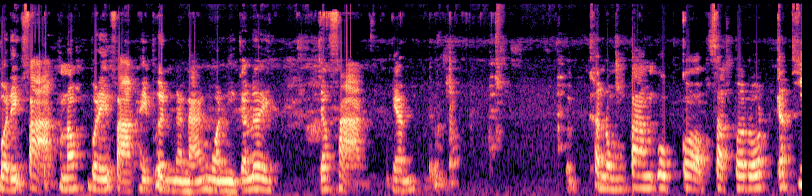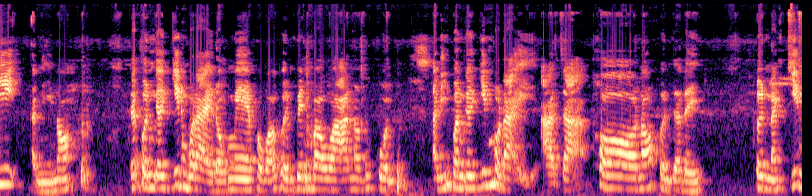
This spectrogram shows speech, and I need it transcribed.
บ่ได้ฝากเนาะบ่ได้ฝากให้เพิ่นนะนะงวดนี้ก็เลย จะฝากยันขนมปังอบกรอบสับปะรดกะทิอันนี้เนาะแต่เพิ่นก็กินบ่ได้ดอกแม่เพราะว่าเพิ่นเป็นเบาหวานเนาะทุกคน อันนี้เพิ่นก็กินบ่ได้อาจจะพอเนาะเพิ่นจะได้เพิ่นนะกิน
